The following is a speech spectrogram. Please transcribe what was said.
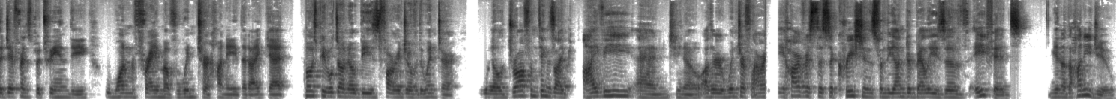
the difference between the one frame of winter honey that I get. Most people don't know bees forage over the winter. We'll draw from things like ivy and, you know, other winter flowers. They harvest the secretions from the underbellies of aphids, you know, the honeydew.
